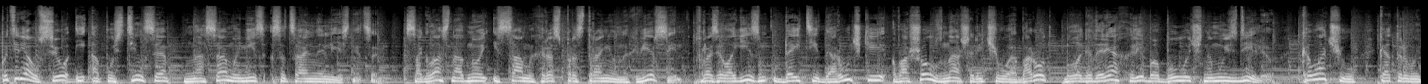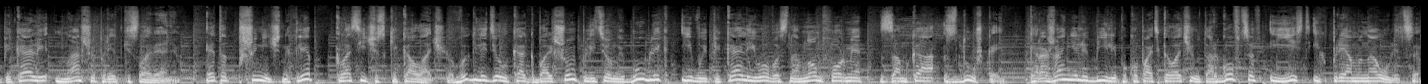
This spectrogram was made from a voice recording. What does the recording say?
потерял все и опустился на самый низ социальной лестницы. Согласно одной из самых распространенных версий, фразеологизм «дойти до ручки» вошел в наш речевой оборот благодаря хлебобулочному изделию – калачу, который выпекали наши предки-славяне. Этот пшеничный хлеб, классический калач, выглядел как большой плетеный бублик и выпекали его в основном в форме замка с душкой – Горожане любили покупать калачи у торговцев и есть их прямо на улице.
